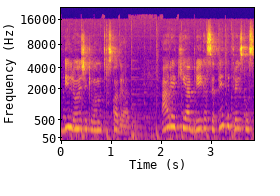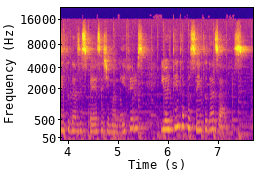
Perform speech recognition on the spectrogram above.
bilhões de quilômetros quadrados, área que abriga 73% das espécies de mamíferos e 80% das aves.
